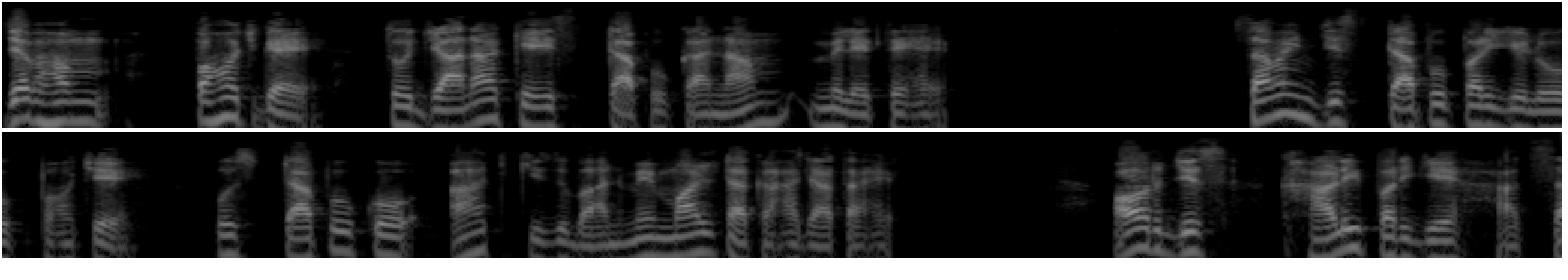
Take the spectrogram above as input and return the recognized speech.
جب ہم پہنچ گئے تو جانا کہ اس ٹاپو کا نام ملیتے ہے۔ سمن جس ٹاپو پر یہ لوگ پہنچے اس ٹاپو کو آج کی زبان میں مالٹا کہا جاتا ہے۔ اور جس کھاڑی پر یہ حادثہ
